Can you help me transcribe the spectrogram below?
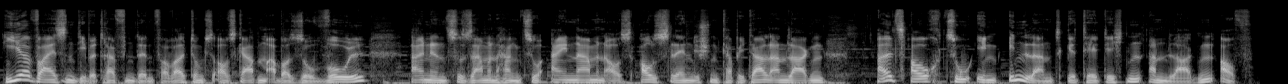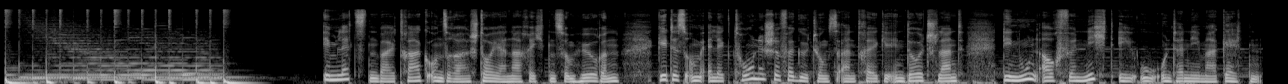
Hier weisen die betreffenden Verwaltungsausgaben aber sowohl einen Zusammenhang zu Einnahmen aus ausländischen Kapitalanlagen als auch zu im Inland getätigten Anlagen auf. Im letzten Beitrag unserer Steuernachrichten zum Hören geht es um elektronische Vergütungsanträge in Deutschland, die nun auch für Nicht-EU-Unternehmer gelten.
